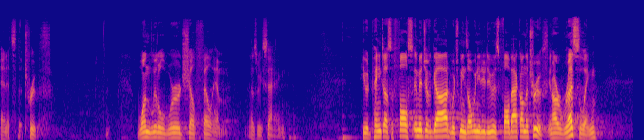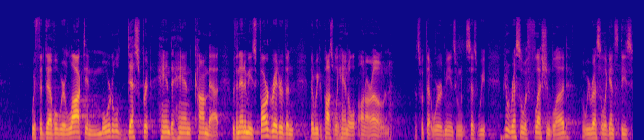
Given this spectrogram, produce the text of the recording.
and it's the truth. One little word shall fell him, as we sang. He would paint us a false image of God, which means all we need to do is fall back on the truth. In our wrestling with the devil, we're locked in mortal, desperate hand to hand combat with an enemy far greater than, than we could possibly handle on our own. That's what that word means when it says we, we don't wrestle with flesh and blood, but we wrestle against these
